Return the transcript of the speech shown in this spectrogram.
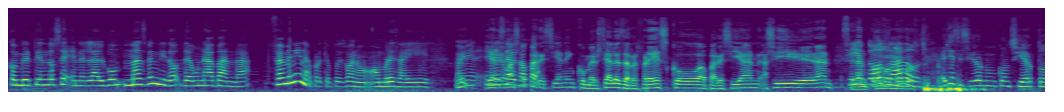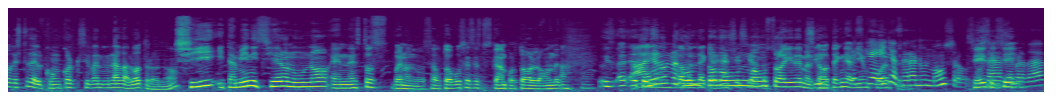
convirtiéndose en el álbum más vendido de una banda femenina, porque pues bueno, hombres ahí también. y además aparecían en comerciales de refresco, aparecían, así eran. Sí, eran en todos lados. Ellas hicieron un concierto de este del Concord que se iban de un lado al otro, ¿no? Sí, y también hicieron uno en estos, bueno, en los autobuses estos que van por todo Londres. Eh, eh, Ah, tenían no, una- double un- decker, todo sí, es un monstruo ahí de mercadotecnia Es bien que fuerte. ellas eran un monstruo. Sí, o sea, sí, sí. de verdad.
